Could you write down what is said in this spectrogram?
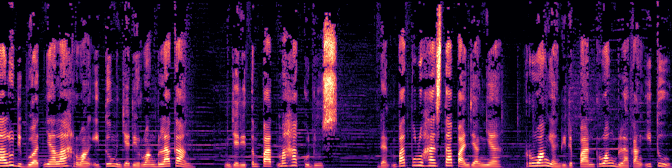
Lalu dibuatnya lah ruang itu menjadi ruang belakang, menjadi tempat maha kudus. Dan 40 hasta panjangnya ruang yang di depan ruang belakang itu,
